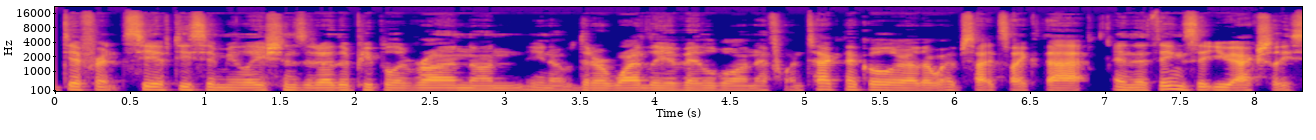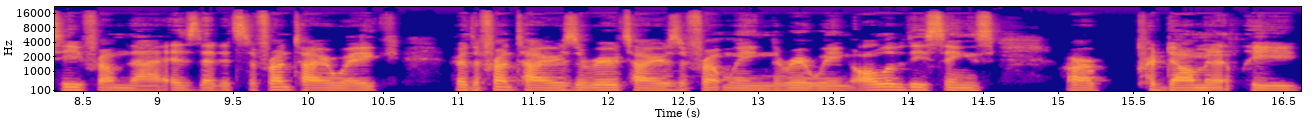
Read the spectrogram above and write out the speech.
different CFD simulations that other people have run on, you know, that are widely available on F1 Technical or other websites like that. And the things that you actually see from that is that it's the front tire wake or the front tires, the rear tires, the front wing, the rear wing. All of these things are predominantly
